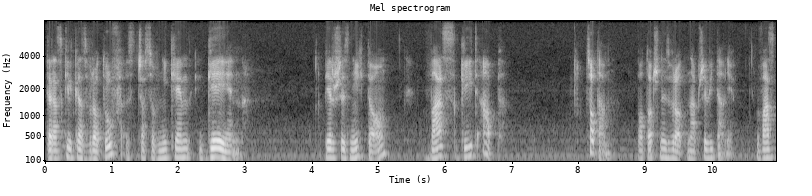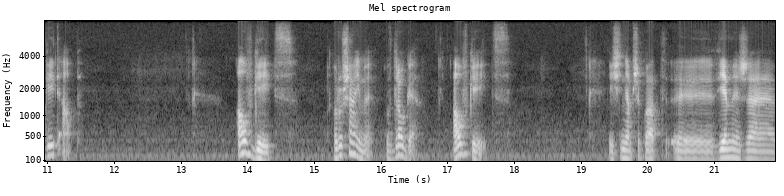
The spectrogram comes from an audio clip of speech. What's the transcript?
Teraz kilka zwrotów z czasownikiem gehen. Pierwszy z nich to Was geht ab? Co tam? Potoczny zwrot na przywitanie. Was geht ab? Auf geht's. Ruszajmy w drogę. Auf geht's. Jeśli na przykład y, wiemy, że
